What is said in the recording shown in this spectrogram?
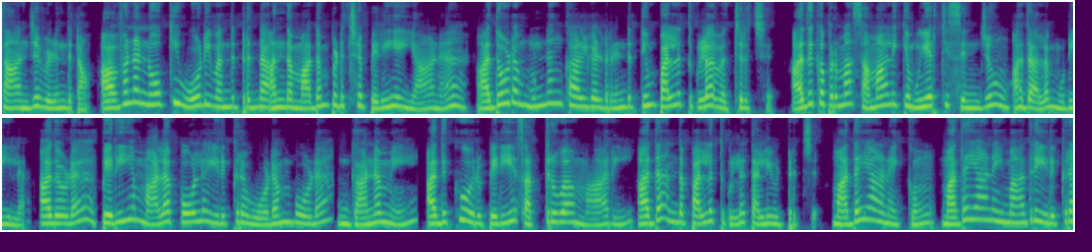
சாஞ்சு விழு விழுந்துட்டான். அவனை நோக்கி ஓடி வந்துட்டு இருந்த அந்த மதம் பிடிச்ச பெரிய யானை அதோட முன்னங்கால்கள் ரெண்டுத்தையும் பள்ளத்துக்குள்ள வச்சிருச்சு. அதுக்கப்புறமா சமாளிக்க முயற்சி செஞ்சும் அதால முடியல. அதோட பெரிய மலை போல இருக்கிற உடம்போட கனமே அதுக்கு ஒரு பெரிய சத்ருவா மாறி அதை அந்த பள்ளத்துக்குள்ள தள்ளி விட்டுருச்சு. மத யானைக்கும் மத யானை மாதிரி இருக்கிற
